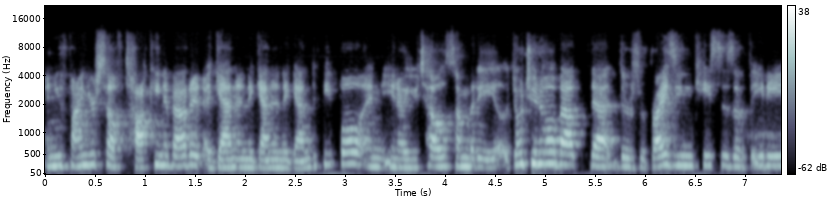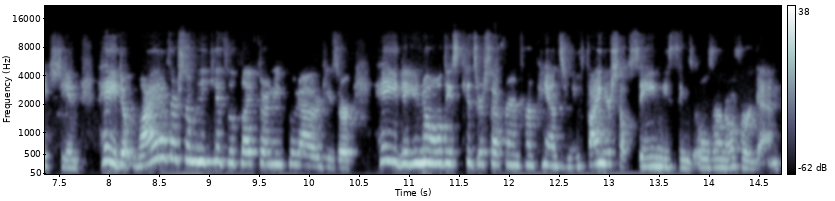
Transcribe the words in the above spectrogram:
and you find yourself talking about it again and again and again to people, and, you know, you tell somebody, don't you know about that? There's a rising cases of ADHD, and hey, why are there so many kids with life threatening food allergies? Or hey, do you know all these kids are suffering from PANS? And you find yourself saying these things over and over again.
